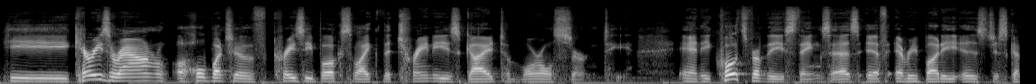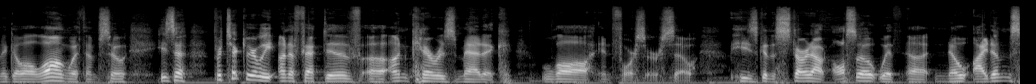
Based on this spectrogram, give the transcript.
he carries around a whole bunch of crazy books like The Trainee's Guide to Moral Certainty. And he quotes from these things as if everybody is just going to go along with him. So he's a particularly ineffective, uh, uncharismatic law enforcer. So he's going to start out also with uh, no items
